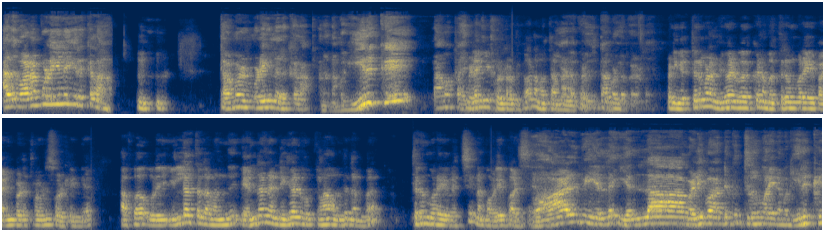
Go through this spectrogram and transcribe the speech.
அது வடமொழியில இருக்கலாம். தமிழ் மொழியில இருக்கலாம். ஆனா நமக்கு இருக்கு. நாம விளங்கி பயன்படுத்திக் கொள்றதுக்காக நம்ம தமிழ்ல தமிழ்ல இப்ப நீங்க திருமண நிகழ்வுக்கு நம்ம திருமுறையை பயன்படுத்துறோம்னு சொல்றீங்க. அப்ப ஒரு இல்லத்துல வந்து என்னென்ன நிகழ்வுக்கெல்லாம் வந்து நம்ம திருமுறையை வச்சு நம்ம வழிபாடு செய்யலாம் வாழ்வியல்ல எல்லா வழிபாட்டுக்கும் திருமுறை நமக்கு இருக்கு.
